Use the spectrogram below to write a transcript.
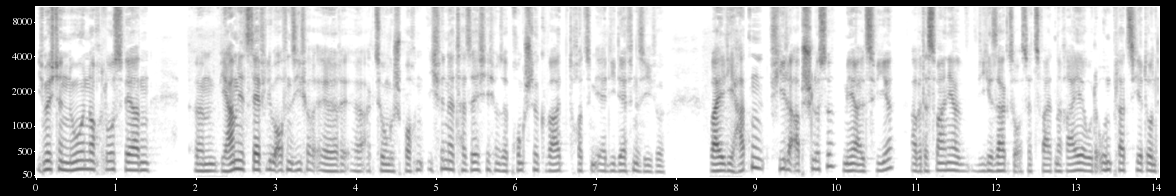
Ich möchte nur noch loswerden, ähm, wir haben jetzt sehr viel über offensive äh, äh, Aktionen gesprochen. Ich finde tatsächlich, unser Prunkstück war trotzdem eher die Defensive weil die hatten viele Abschlüsse, mehr als wir, aber das waren ja, wie gesagt, so aus der zweiten Reihe oder unplatziert und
